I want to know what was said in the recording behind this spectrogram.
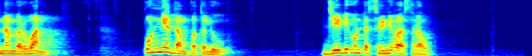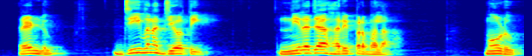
నంబర్ వన్ పుణ్య దంపతులు. జీడిగుంట శ్రీనివాసరావు. రెండు. జీవన జ్యోతి. నీరజ హరిప్రభల. మూడు.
